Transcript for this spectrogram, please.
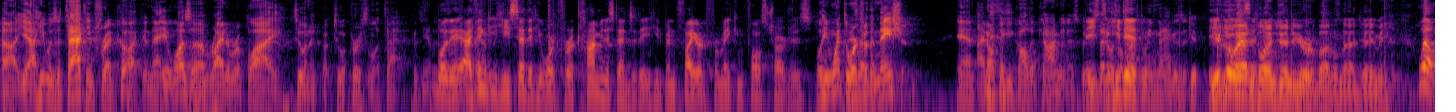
uh, yeah, he was attacking Fred Cook, and that, it was a right of reply to an to a personal attack. 'cause Well, they, I think he said that he worked for a communist entity. He'd been fired for making false charges. Well, he went to work for the Nation, and I don't think he called it communist, but he, He- said it was he a did. left-wing magazine. Okay. You he- go he ahead said- and plunge into your rebuttal now, Jamie. Well,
